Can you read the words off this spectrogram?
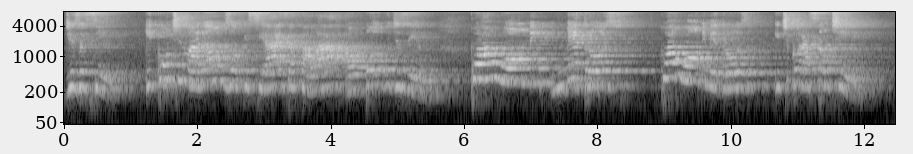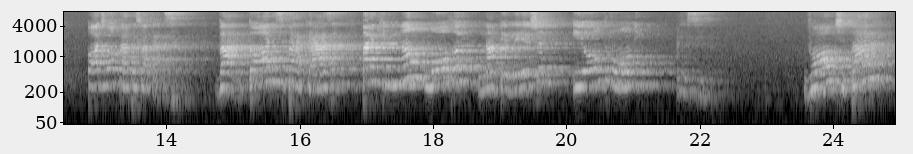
Diz assim: E continuarão os oficiais a falar ao povo, dizendo: Qual homem medroso qual homem medroso e de coração tímido pode voltar para sua casa? Vá, torne-se para casa, para que não morra na peleja e outro homem receba. Volte para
